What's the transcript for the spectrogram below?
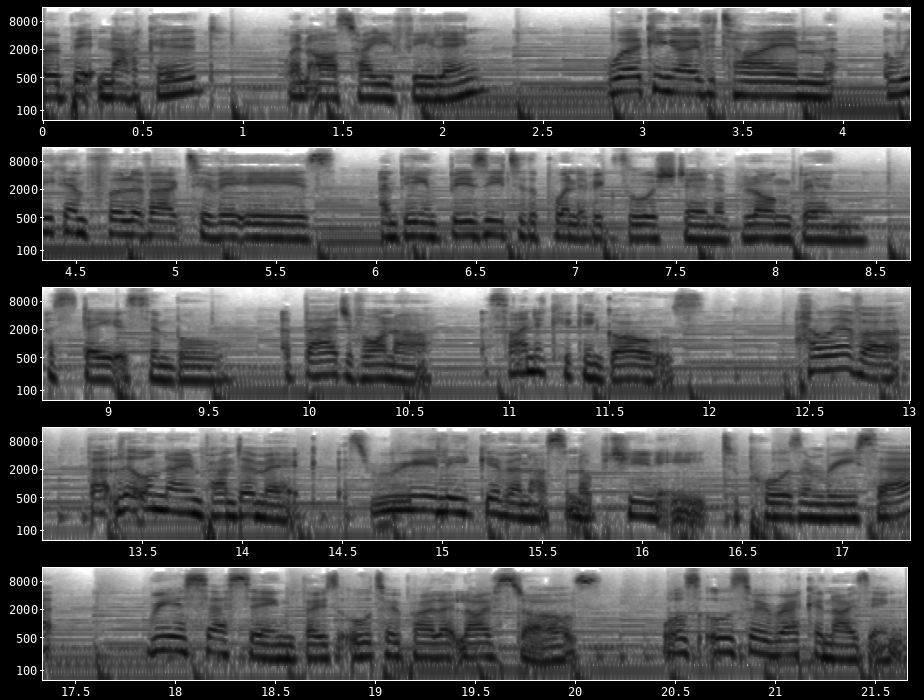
or a bit knackered when asked how you're feeling? Working overtime, a weekend full of activities, and being busy to the point of exhaustion have long been a status symbol, a badge of honour, a sign of kicking goals. However, that little known pandemic has really given us an opportunity to pause and reset, reassessing those autopilot lifestyles, whilst also recognising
